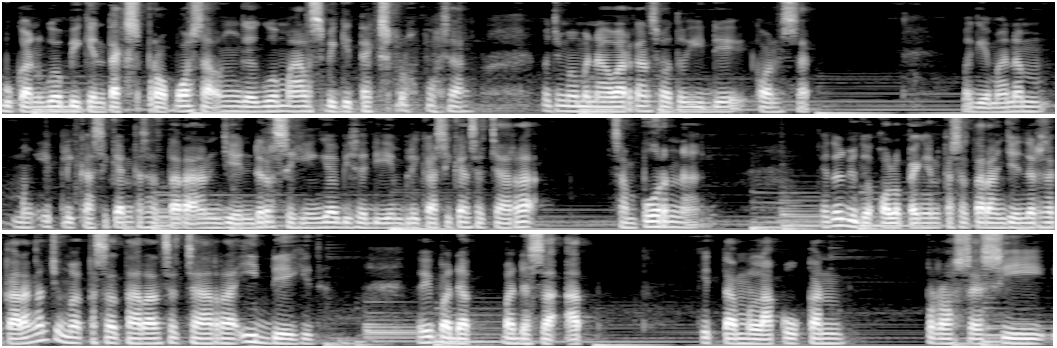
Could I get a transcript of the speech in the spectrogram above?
bukan gue bikin teks proposal enggak gue males bikin teks proposal. Gue cuma menawarkan suatu ide konsep. Bagaimana mengimplikasikan kesetaraan gender sehingga bisa diimplikasikan secara sempurna. Itu juga kalau pengen kesetaraan gender sekarang kan cuma kesetaraan secara ide gitu. Tapi pada pada saat kita melakukan prosesi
